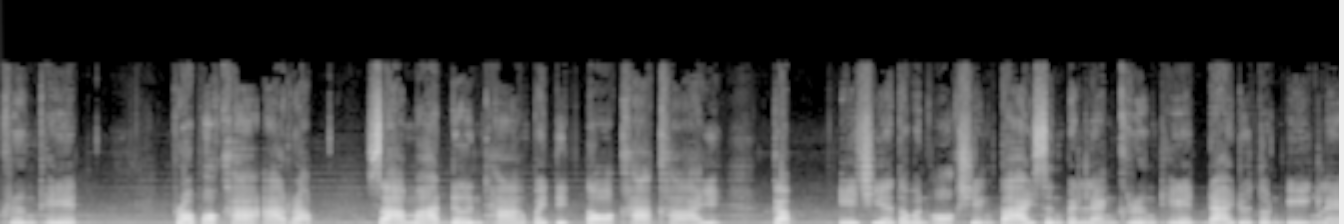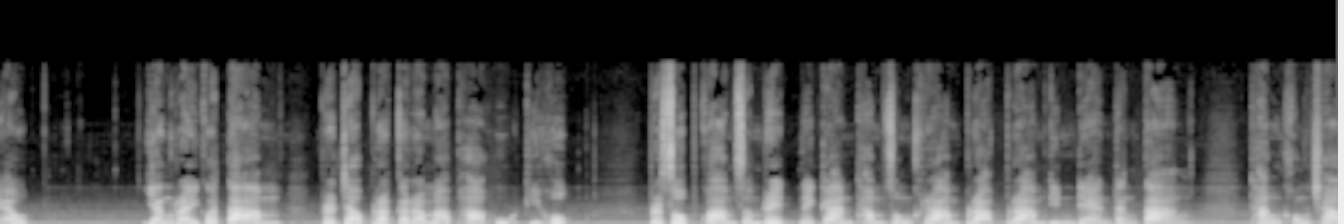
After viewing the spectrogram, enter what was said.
เครื่องเทศ เพราะพ่อค้าอาหรับสามารถเดินทางไปติดต่อค้าขาย เอเชียตะวันออกเฉียงใต้ซึ่งเป็นแหล่งเครื่องเทศได้ด้วยตนเองแล้ว อย่างไรก็ตาม พระเจ้าประกรมาพาหุที่ 6 ประสบความสำเร็จในการทำสงครามปราบปรามดินแดนต่างๆ ทั้งของชาว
